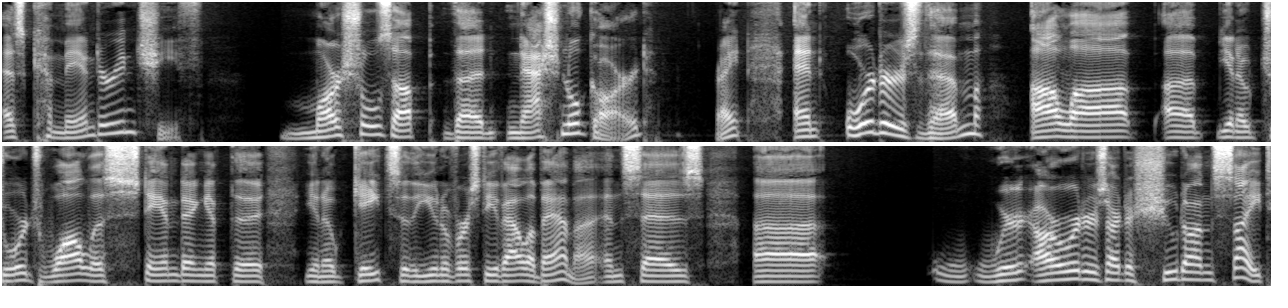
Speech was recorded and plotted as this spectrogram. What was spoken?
as commander in chief, marshals up the National Guard, right? And orders them a la, uh, you know, George Wallace standing at the, you know, gates of the University of Alabama and says, uh, we're, our orders are to shoot on sight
